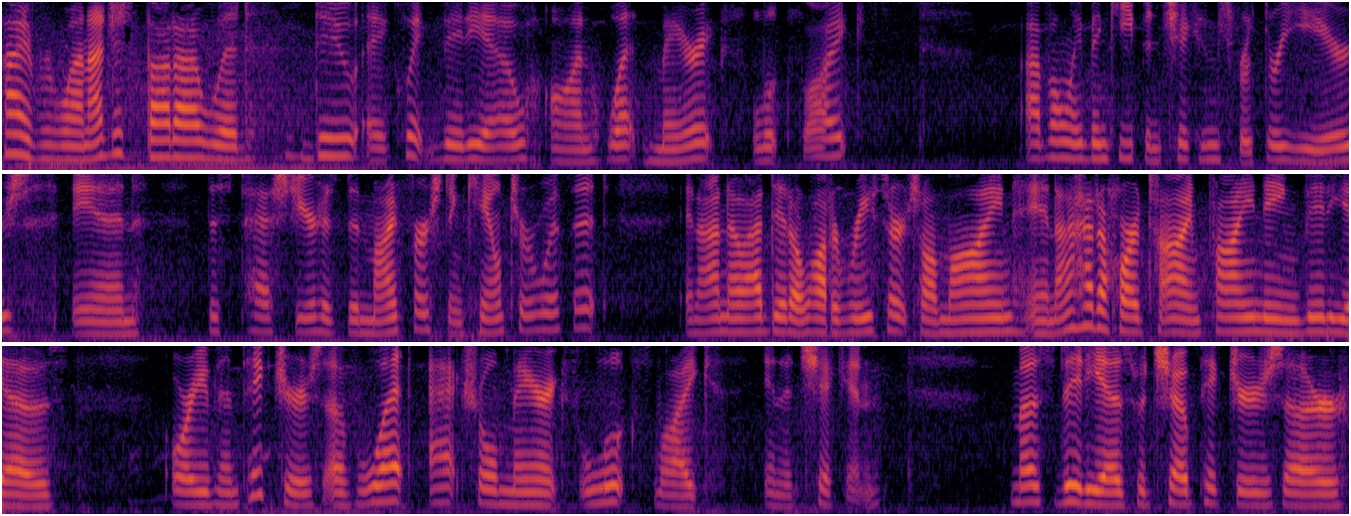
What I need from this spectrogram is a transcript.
Hi everyone, I just thought I would do a quick video on what Marek's looks like. I've only been keeping chickens for three years and this past year has been my first encounter with it. And I know I did a lot of research online and I had a hard time finding videos or even pictures of what actual Marek's looks like in a chicken. Most videos would show pictures or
